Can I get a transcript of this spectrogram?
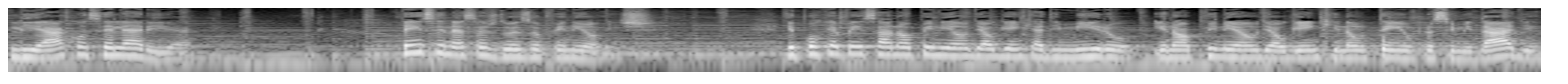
lhe aconselharia. Pense nessas duas opiniões. E por que pensar na opinião de alguém que admiro e na opinião de alguém que não tenho proximidade?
